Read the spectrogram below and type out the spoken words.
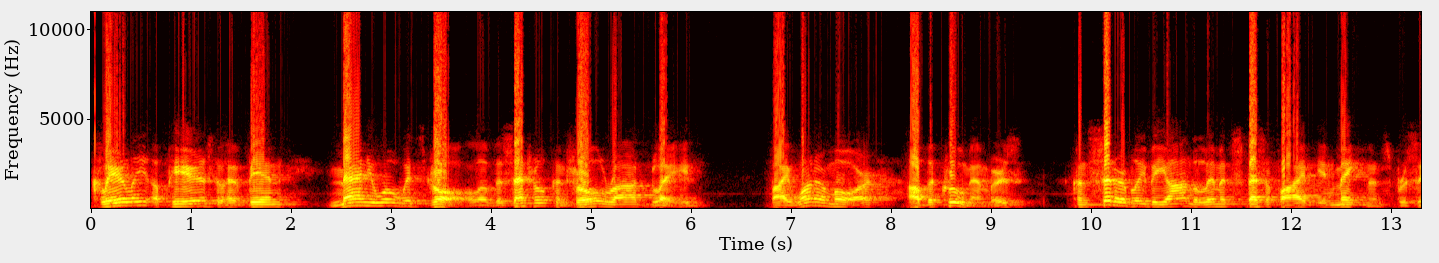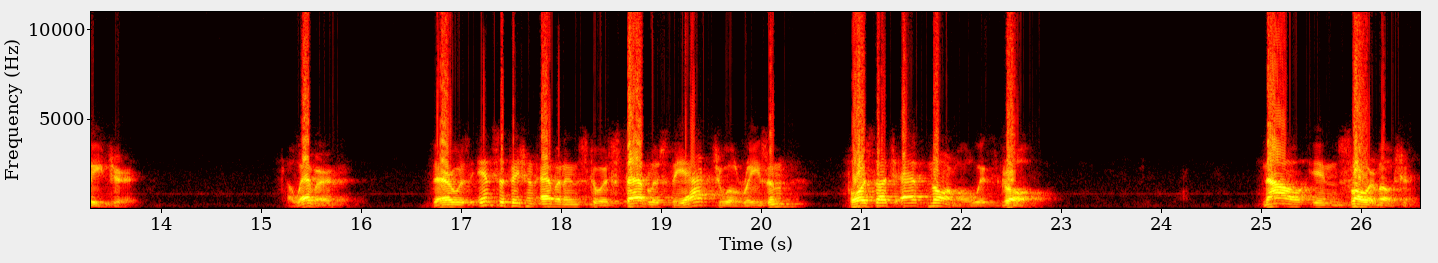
clearly appears to have been manual withdrawal of the central control rod blade by one or more of the crew members considerably beyond the limits specified in maintenance procedure. However, there was insufficient evidence to establish the actual reason for such abnormal withdrawal. Now in slower motion.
